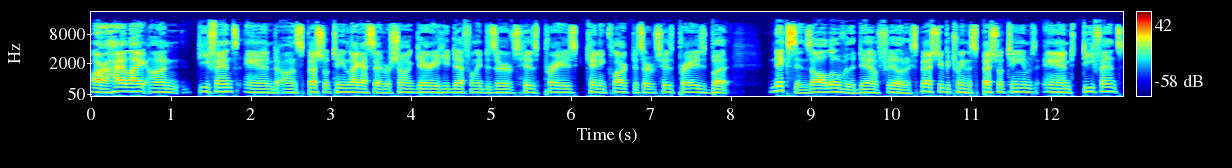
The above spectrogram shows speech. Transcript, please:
our highlight on defense and on special team. Like I said, Rashan Gary, he definitely deserves his praise. Kenny Clark deserves his praise, but Nixon's all over the damn field, especially between the special teams and defense.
